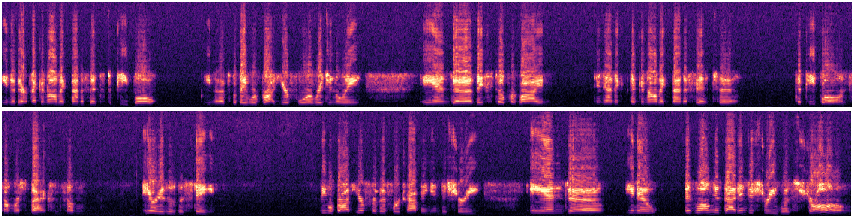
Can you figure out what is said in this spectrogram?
you know their economic benefits to people. You know that's what they were brought here for originally, and uh, they still provide an economic benefit to to people in some respects in some areas of the state. They were brought here for the fur trapping industry, and uh, you know, as long as that industry was strong,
